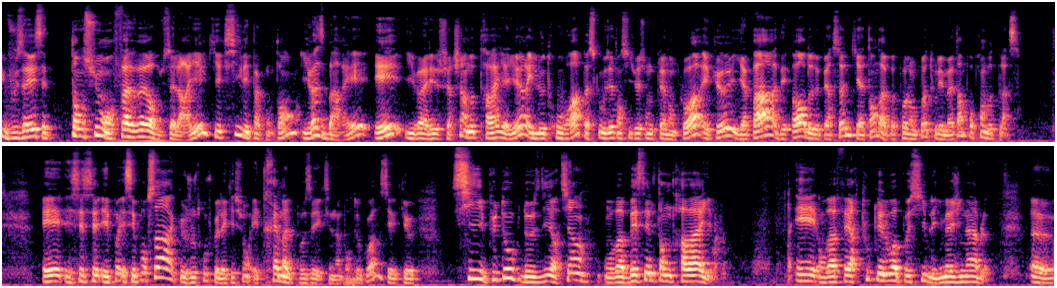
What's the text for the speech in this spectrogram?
vous avez cette tension en faveur du salarié qui est que s'il n'est pas content, il va se barrer et il va aller chercher un autre travail ailleurs et il le trouvera parce que vous êtes en situation de plein emploi et qu'il n'y a pas des hordes de personnes qui attendent à Pôle emploi tous les matins pour prendre votre place. Et c'est pour ça que je trouve que la question est très mal posée et que c'est n'importe quoi, c'est que si, plutôt que de se dire, tiens, on va baisser le temps de travail et on va faire toutes les lois possibles et imaginables euh,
